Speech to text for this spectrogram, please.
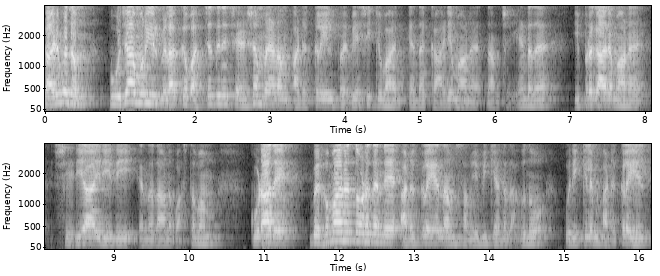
കഴിവതും പൂജാമുറിയിൽ വിളക്ക് വച്ചതിന് ശേഷം വേണം അടുക്കളയിൽ പ്രവേശിക്കുവാൻ എന്ന കാര്യമാണ് നാം ചെയ്യേണ്ടത്. ഇപ്രകാരമാണ് ശരിയായ രീതി എന്നതാണ് വാസ്തവം. കൂടാതെ ബഹുമാനത്തോടെ തന്നെ അടുക്കളയെ നാം സമീപിക്കേണ്ടതാകുന്നു. ഒരിക്കലും അടുക്കളയിൽ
